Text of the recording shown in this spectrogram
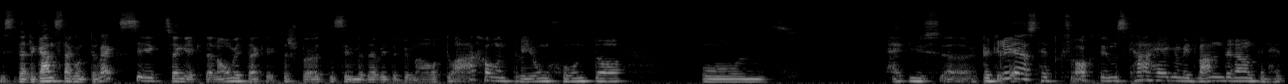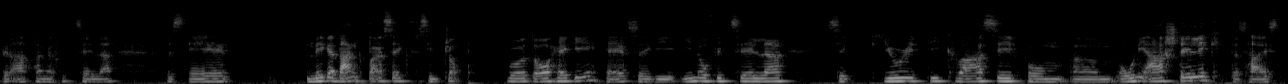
wir sind dann den ganzen Tag unterwegs, irgendwann gegen den Nachmittag, gegen den später sind wir dann wieder beim Auto angekommen und der Junge kommt da und hat uns äh, begrüßt, hat gefragt, wie wir es hängen mit Wandern und dann hat er angefangen zu erzählen, dass er mega dankbar sei für seinen Job, den er hier hat. Er sei inoffizieller Security quasi vom, ähm, ohne Anstellung. Das heißt,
